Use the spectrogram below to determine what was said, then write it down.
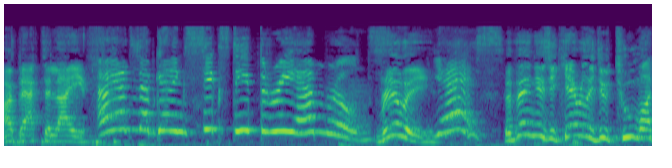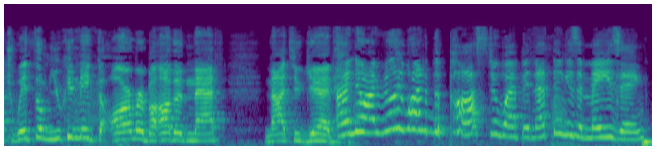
are back to life. I ended up getting 63 emeralds! Really? Yes! The thing is, you can't really do too much with them. You can make the armor, but other than that, not too good. I know, I really wanted the pasta weapon. That thing is amazing.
